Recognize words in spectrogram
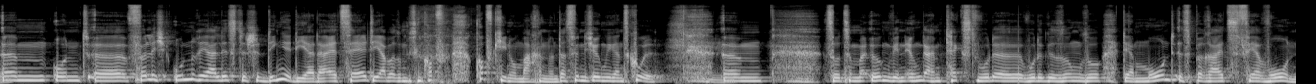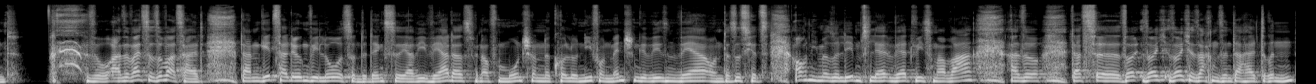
ähm, und äh, völlig unrealistische Dinge, die er da erzählt, die aber so ein bisschen Kopf, Kopfkino machen und das finde ich irgendwie ganz cool. Ähm, so zum Beispiel irgendwie in irgendeinem Text wurde wurde gesungen so der Mond ist bereits verwohnt. So, also weißt du, sowas halt. Dann geht's halt irgendwie los und du denkst dir, ja, wie wäre das, wenn auf dem Mond schon eine Kolonie von Menschen gewesen wäre und das ist jetzt auch nicht mehr so lebenswert, wie es mal war. Also das, äh, sol solche, solche Sachen sind da halt drin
